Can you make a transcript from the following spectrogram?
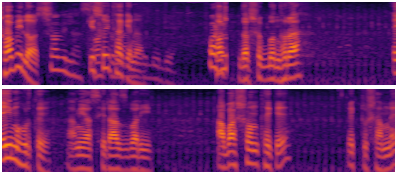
সবই লস সবই লস কিছুই থাকে না। দর্শক বন্ধুরা এই মুহূর্তে আমি আছি রাজবাড়ি আবাসন থেকে একটু সামনে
